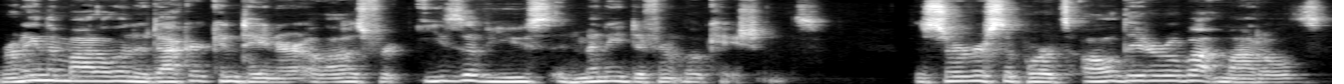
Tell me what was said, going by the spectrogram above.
Running the model in a Docker container allows for ease of use in many different locations. The server supports all DataRobot models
